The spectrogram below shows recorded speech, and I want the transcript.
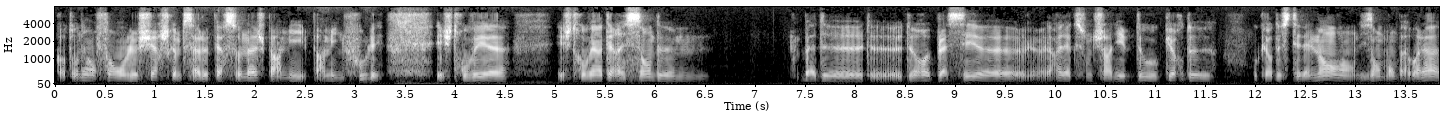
quand on est enfant, on le cherche comme ça, le personnage parmi, parmi une foule. Et, et je trouvais, euh, et je trouvais intéressant de bah, de, de, replacer la rédaction de Charlie Hebdo au cœur de, au cœur de cet événement en disant bon bah voilà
